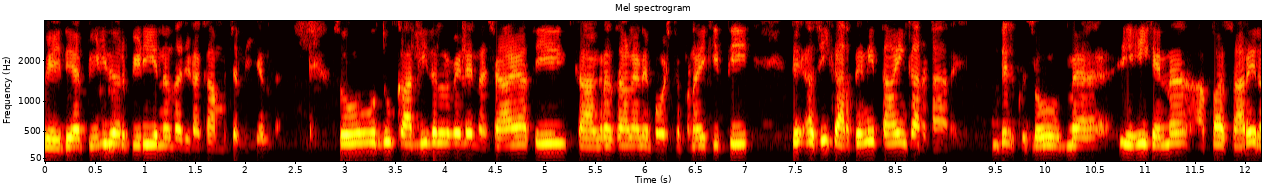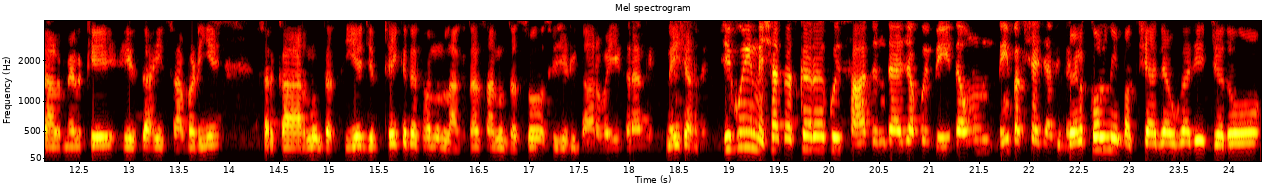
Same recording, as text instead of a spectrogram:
ਵੇਚਦੇ ਆ ਪੀੜ੍ਹੀ ਦਰ ਪੀੜ੍ਹੀ ਇਹਨਾਂ ਦਾ ਜਿਹੜਾ ਕੰਮ ਚੱਲੀ ਜਾਂਦਾ। ਸੋ ਉਦੋਂ ਕਾਲੀ ਦਲ ਵੇਲੇ ਨਸ਼ਾ ਆਇਆ ਸੀ ਕਾਂਗਰਸ ਵਾਲਿਆਂ ਨੇ ਪੁਸ਼ਤ ਪਣਾਈ ਕੀਤੀ ਤੇ ਅਸੀਂ ਕਰਦੇ ਨਹੀਂ ਤਾਂ ਹੀ ਘਰ ਢਾਹ ਰਹੇ। ਬਿਲਕੁਲ ਸੋ ਮੈਂ ਇਹੀ ਕਹਿਣਾ ਆਪਾਂ ਸਾਰੇ ਰਲ ਮਿਲ ਕੇ ਇਸ ਦਾ ਹਿੱਸਾ ਬਣੀਏ। ਸਰਕਾਰ ਨੂੰ ਦੱਸੀਏ ਜਿੱਥੇ ਕਿਤੇ ਤੁਹਾਨੂੰ ਲੱਗਦਾ ਸਾਨੂੰ ਦੱਸੋ ਅਸੀਂ ਜਿਹੜੀ ਕਾਰਵਾਈ ਕਰਾਂਗੇ। ਨਹੀਂ ਛੱਡਦੇ। ਜੇ ਕੋਈ ਨਸ਼ਾ ਤਸਕਰ ਕੋਈ ਸਾਥ ਦਿੰਦਾ ਹੈ ਜਾਂ ਕੋਈ ਵੇਚਦਾ ਉਹਨੂੰ ਨਹੀਂ ਬਖਸ਼ਿਆ ਜਾਵੇਗਾ? ਬਿਲਕੁਲ ਨਹੀਂ ਬਖਸ਼ਿਆ ਜਾਊਗਾ ਜੀ। ਜਦੋਂ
